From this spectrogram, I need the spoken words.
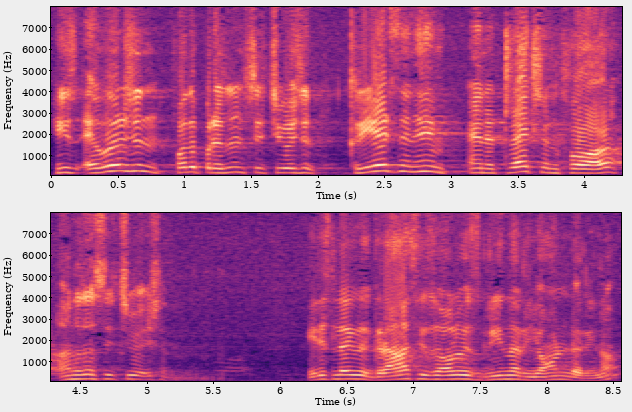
His aversion for the present situation creates in him an attraction for another situation. It is like the grass is always greener yonder, you know.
